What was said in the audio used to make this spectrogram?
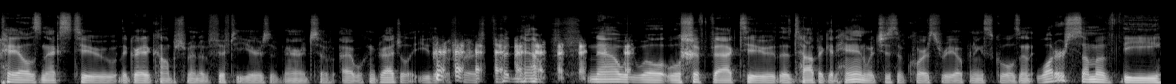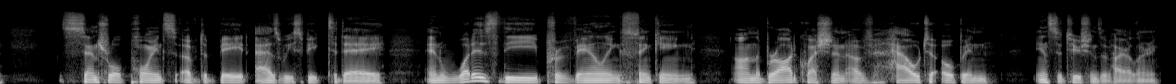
pales next to the great accomplishment of 50 years of marriage. So I will congratulate you there first. but now, now we will we'll shift back to the topic at hand, which is, of course, reopening schools. And what are some of the central points of debate as we speak today? And what is the prevailing thinking on the broad question of how to open institutions of higher learning?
